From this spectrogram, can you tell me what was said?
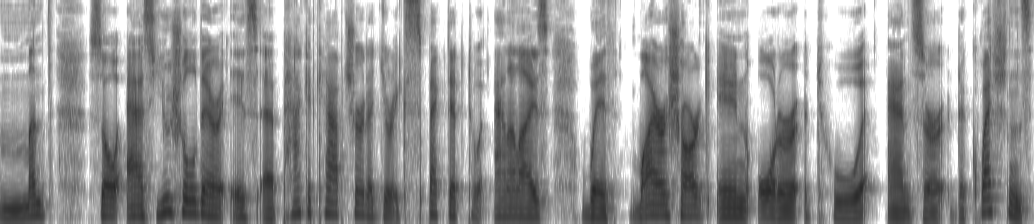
month. So as usual, there is a packet capture that you're expected to analyze with Wireshark in order to answer the questions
